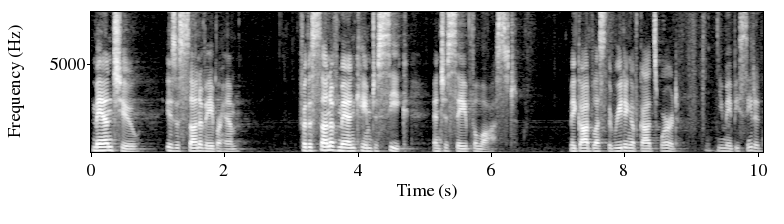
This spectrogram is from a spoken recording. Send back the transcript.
man too is a son of Abraham. For the Son of Man came to seek and to save the lost. May God bless the reading of God's word. You may be seated.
